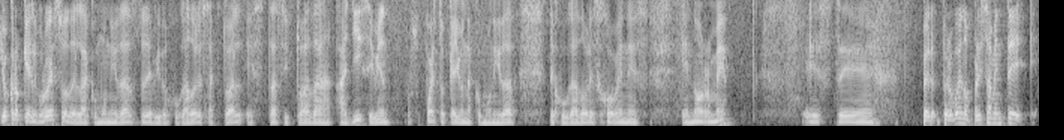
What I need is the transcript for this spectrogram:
Yo creo que el grueso de la comunidad de videojugadores actual está situada allí, si bien por supuesto que hay una comunidad de jugadores jóvenes enorme este, pero, pero bueno, precisamente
